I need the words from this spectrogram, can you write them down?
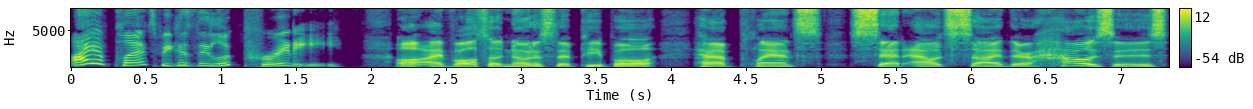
I have plants because they look pretty. Uh, I've also noticed that people have plants set outside their houses.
